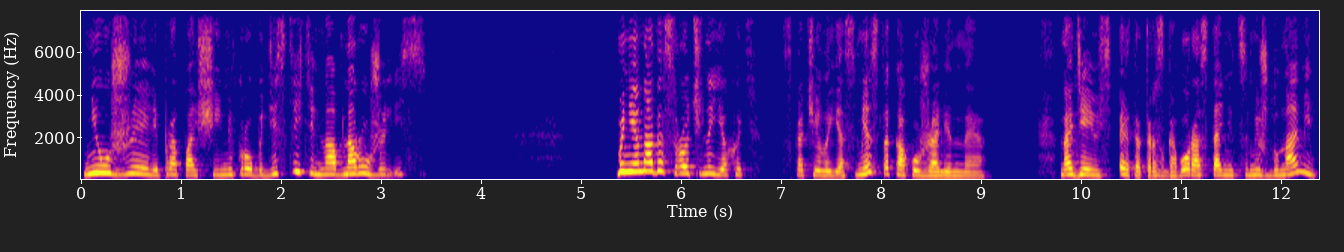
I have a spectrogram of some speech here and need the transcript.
неужели пропащие микробы действительно обнаружились? Мне надо срочно ехать. Вскочила я с места, как ужаленная. Надеюсь, этот разговор останется между нами?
